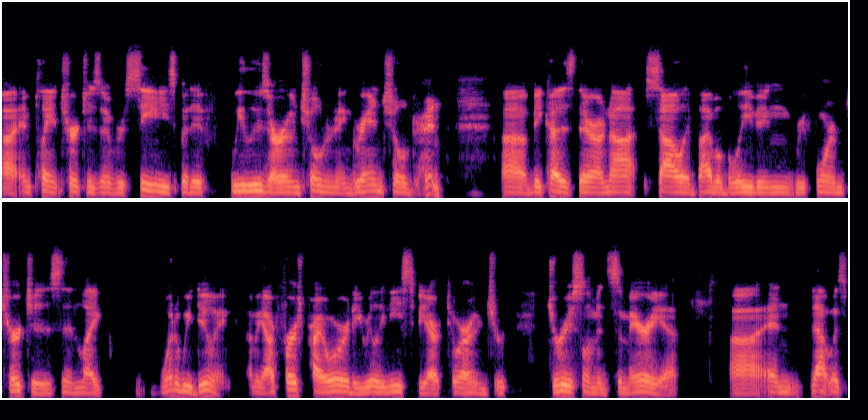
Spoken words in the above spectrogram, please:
uh, and plant churches overseas, but if we lose our own children and grandchildren uh, because there are not solid Bible believing Reformed churches, then like, what are we doing? I mean, our first priority really needs to be our, to our own Jer- Jerusalem and Samaria. Uh, and that was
